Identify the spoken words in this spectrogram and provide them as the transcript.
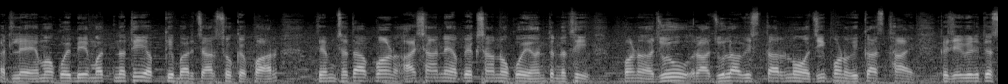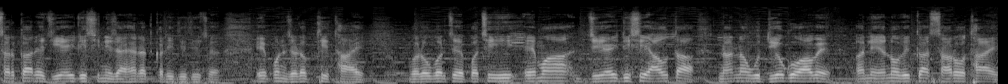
એટલે એમાં કોઈ બે મત નથી, અબકી બાર ચારસો કે પાર. તેમ છતાં પણ આશા અને અપેક્ષાનો કોઈ અંત નથી. પણ હજુ રાજુલા વિસ્તારનો હજી પણ વિકાસ થાય કે જેવી રીતે સરકારે જીઆઈડીસીની જાહેરાત કરી દીધી છે, એ પણ ઝડપથી થાય. બરોબર છે. પછી એમાં જીઆઈડીસી આવતા નાના ઉદ્યોગો આવે અને એનો વિકાસ સારો થાય.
